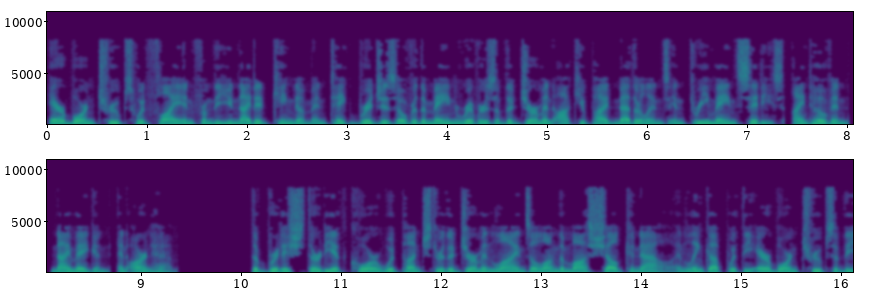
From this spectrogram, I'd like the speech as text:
Airborne troops would fly in from the United Kingdom and take bridges over the main rivers of the German-occupied Netherlands in three main cities, Eindhoven, Nijmegen, and Arnhem. The British 30th Corps would punch through the German lines along the Maas-Schelde Canal and link up with the airborne troops of the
